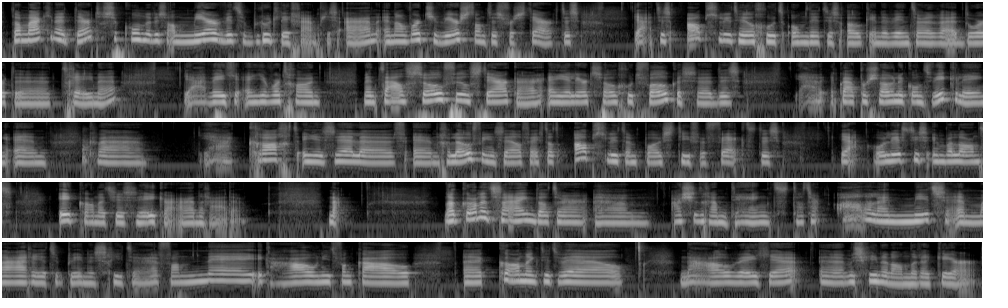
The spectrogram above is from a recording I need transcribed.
dan maak je na 30 seconden dus al meer witte bloedlichaampjes aan. En dan wordt je weerstand dus versterkt. Dus ja, het is absoluut heel goed om dit dus ook in de winter uh, door te trainen. Ja, weet je, en je wordt gewoon mentaal zoveel sterker en je leert zo goed focussen. Dus ja, qua persoonlijke ontwikkeling en qua ja, kracht in jezelf en geloof in jezelf heeft dat absoluut een positief effect. Dus ja, holistisch in balans ik kan het je zeker aanraden. Nou, nou kan het zijn dat er, ehm, als je eraan denkt, dat er allerlei mitsen en maren je te binnen schieten. Hè? Van nee, ik hou niet van kou. Uh, kan ik dit wel? Nou, weet je, uh, misschien een andere keer.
